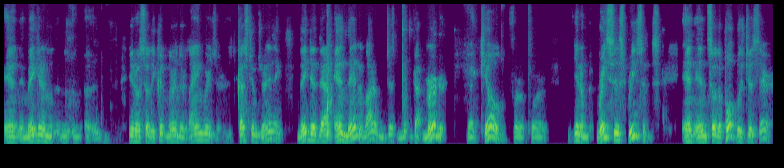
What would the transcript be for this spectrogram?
and, and making them, uh, you know, so they couldn't learn their language or customs or anything. They did that, and then a lot of them just got murdered, got killed for for you know racist reasons, and and so the Pope was just there.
